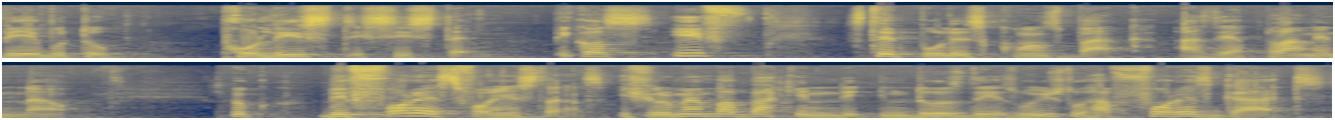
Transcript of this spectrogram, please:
be able to police the system. Because if state police comes back as they are planning now, look, the forest, for instance, if you remember back in, the, in those days, we used to have forest guards.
